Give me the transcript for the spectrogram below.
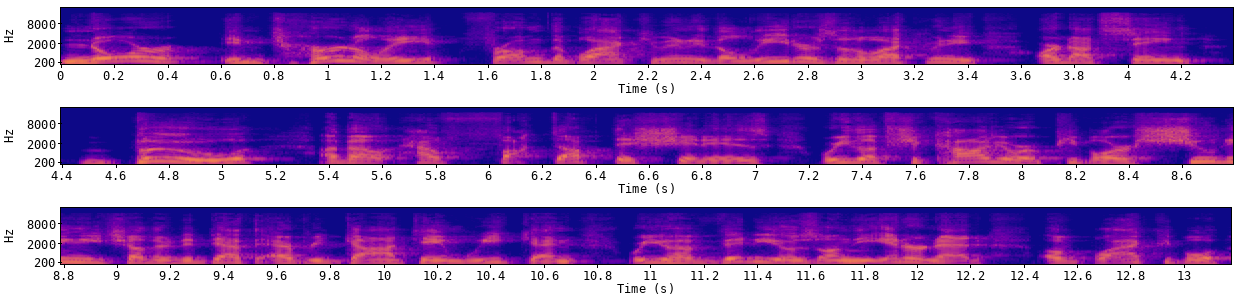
Nor internally from the black community, the leaders of the black community are not saying boo about how fucked up this shit is. Where you have Chicago, where people are shooting each other to death every goddamn weekend, where you have videos on the internet of black people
